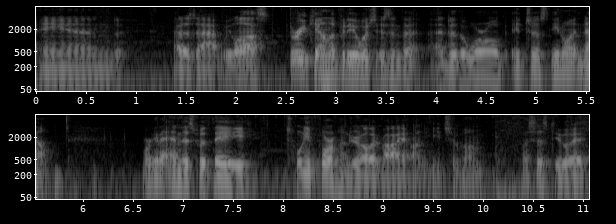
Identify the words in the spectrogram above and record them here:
And that is that. We lost 3k on the video, which isn't the end of the world. It just, you know what? No. We're going to end this with a $2,400 buy on each of them. Let's just do it.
